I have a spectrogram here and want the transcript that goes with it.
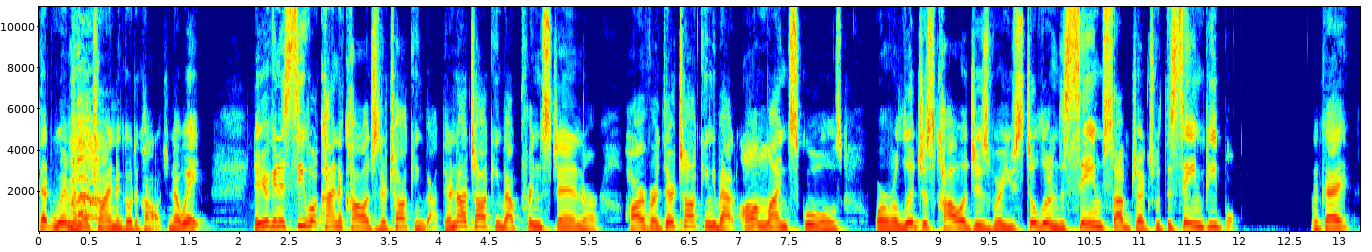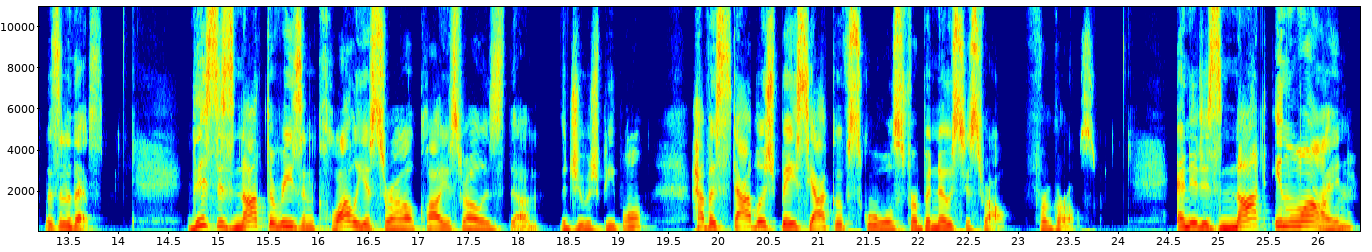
that women are trying to go to college. Now, wait. Now, you're going to see what kind of college they're talking about. They're not talking about Princeton or Harvard. They're talking about online schools or religious colleges where you still learn the same subjects with the same people. Okay? Listen to this. This is not the reason Klal Yisrael, Klal Yisrael is um, the Jewish people, have established Beis Yaakov schools for Benos Yisrael, for girls. And it is not in line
